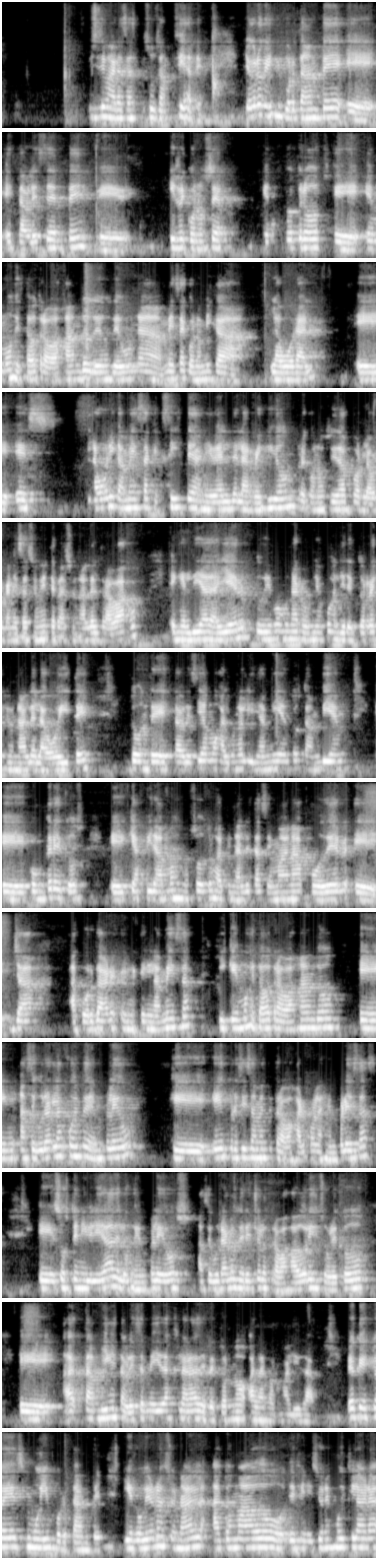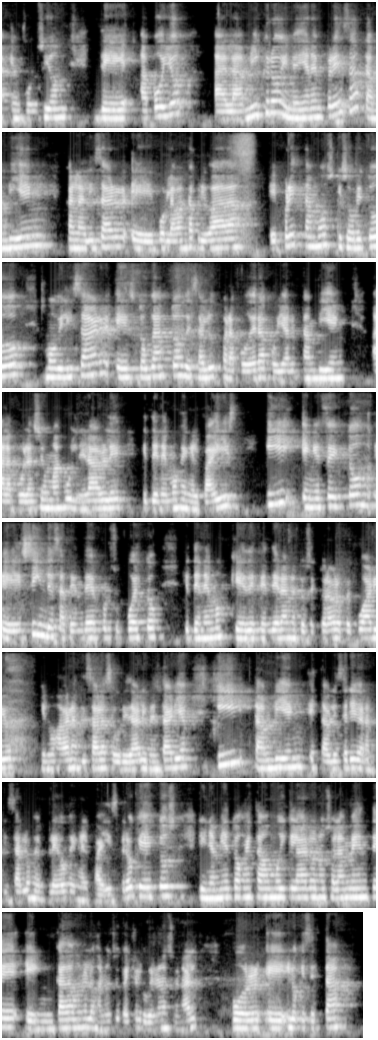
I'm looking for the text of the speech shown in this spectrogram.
Muchísimas gracias, Susan. Fíjate, yo creo que es importante eh, establecerte eh, y reconocer que nosotros eh, hemos estado trabajando desde una mesa económica laboral. es la única mesa que existe a nivel de la región, reconocida por la Organización Internacional del Trabajo. En el día de ayer tuvimos una reunión con el director regional de la OIT, donde establecíamos algunos lineamientos también eh, concretos eh, que aspiramos nosotros al final de esta semana poder eh, ya acordar en, en la mesa y que hemos estado trabajando en asegurar la fuente de empleo, que es precisamente trabajar con las empresas, eh, sostenibilidad de los empleos, asegurar los derechos de los trabajadores y sobre todo eh, también establecer medidas claras de retorno a la normalidad. Creo que esto es muy importante y el gobierno nacional ha tomado definiciones muy claras en función de apoyo a la micro y mediana empresa, también canalizar eh, por la banca privada préstamos y sobre todo movilizar estos gastos de salud para poder apoyar también a la población más vulnerable que tenemos en el país y, en efecto, eh, sin desatender, por supuesto, que tenemos que defender a nuestro sector agropecuario, que nos ha garantizado la seguridad alimentaria y también establecer y garantizar los empleos en el país. Creo que estos lineamientos han estado muy claros, no solamente en cada uno de los anuncios que ha hecho el Gobierno Nacional, por eh, lo que se está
